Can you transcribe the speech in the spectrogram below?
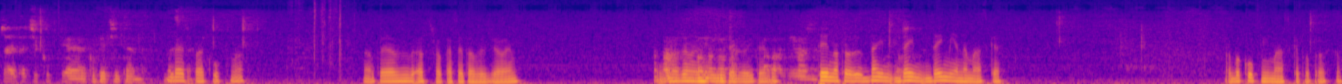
Czekaj, to ci kupię, kupię ci ten. Bezpa kup, no. No to ja w- ostrzał kasetowy wziąłem. A, Możemy no, mieć no, i no tego tak. i tego. Nieważne. Ty, no to daj, daj, daj mnie na maskę. Albo kup mi maskę po prostu.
